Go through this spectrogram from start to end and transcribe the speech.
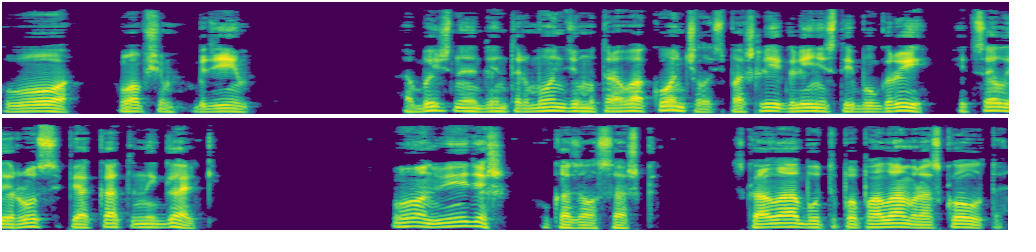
во, в общем, бдим. Обычная для интермондиума трава кончилась, пошли глинистые бугры и целые россыпи окатанной гальки. «Вон, видишь?» — указал Сашка. «Скала будто пополам расколота.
